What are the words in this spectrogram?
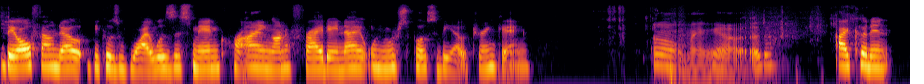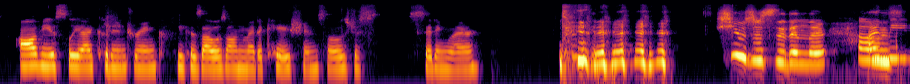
They all found out because why was this man crying on a Friday night when we're supposed to be out drinking? Oh my god. I couldn't obviously I couldn't drink because I was on medication, so I was just sitting there. She was just sitting there. I, was- mean,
